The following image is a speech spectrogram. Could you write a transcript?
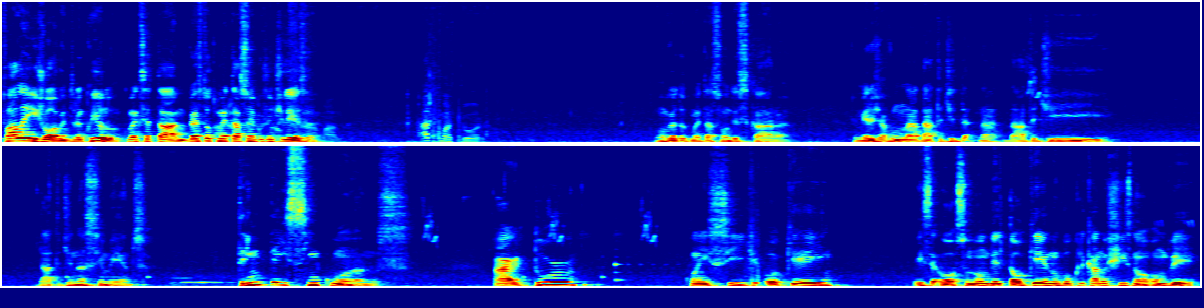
Fala aí, jovem, tranquilo? Como é que você tá? Me presta documentação aí, por gentileza. Vamos ver a documentação desse cara. Primeiro já vamos na data de na data de data de nascimento. 35 anos. Arthur coincide, OK. Esse, ó, se o nome dele tá OK, eu não vou clicar no X não, vamos ver.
